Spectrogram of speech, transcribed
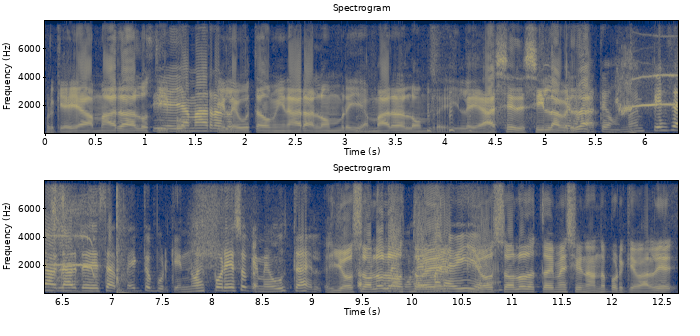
Porque ella amarra a los Sí, tipos y los le gusta dominar al hombre y amar al hombre y le hace decir la Pero, verdad. Mateo, no empieces a hablar de ese aspecto porque no es por eso que me gusta el, Yo solo la lo Mujer estoy, Maravilla. yo solo lo estoy mencionando porque vale,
